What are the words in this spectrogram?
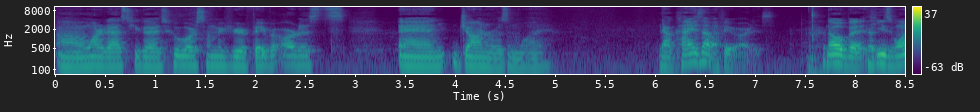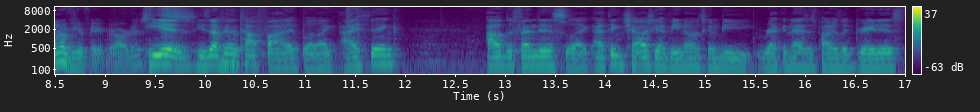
uh, I wanted to ask you guys who are some of your favorite artists and genres and why. now Kanye's not my favorite artist. No, but he's one of your favorite artists. He is. He's definitely in the top five, but like I think I'll defend this. Like I think Childish Gambino is gonna be recognized as probably the greatest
